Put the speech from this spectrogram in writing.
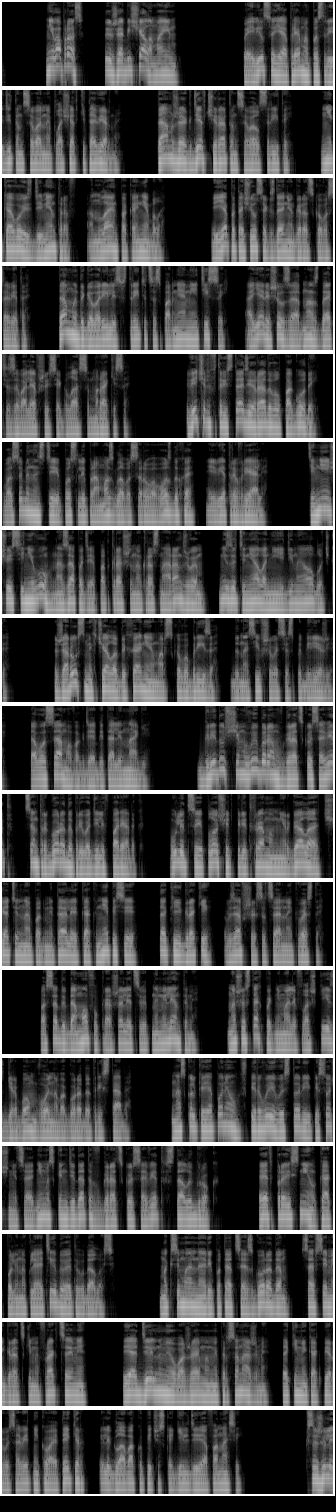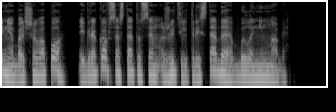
Не вопрос. Ты же обещала моим Появился я прямо посреди танцевальной площадки таверны. Там же, где вчера танцевал с Ритой. Никого из дементоров онлайн пока не было. И я потащился к зданию городского совета. Там мы договорились встретиться с парнями и Тиссой, а я решил заодно сдать завалявшийся глаз Мракиса. Вечер в Тристаде радовал погодой, в особенности после промозглого сырого воздуха и ветра в реале. Темнеющую синеву на западе, подкрашенную красно-оранжевым, не затеняло ни единое облачко. Жару смягчало дыхание морского бриза, доносившегося с побережья, того самого, где обитали наги. Грядущим выборам в городской совет центр города приводили в порядок. Улицы и площадь перед храмом Нергала тщательно подметали как неписи, так и игроки, взявшие социальные квесты. Фасады домов украшали цветными лентами, на шестах поднимали флажки с гербом вольного города Тристада. Насколько я понял, впервые в истории песочницы одним из кандидатов в городской совет стал игрок. Эд прояснил, как полинуклеотиду это удалось. Максимальная репутация с городом, со всеми городскими фракциями и отдельными уважаемыми персонажами, такими как первый советник Уайтекер или глава купеческой гильдии Афанасий. К сожалению, Большого По Игроков со статусом «житель Тристада» было немного.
